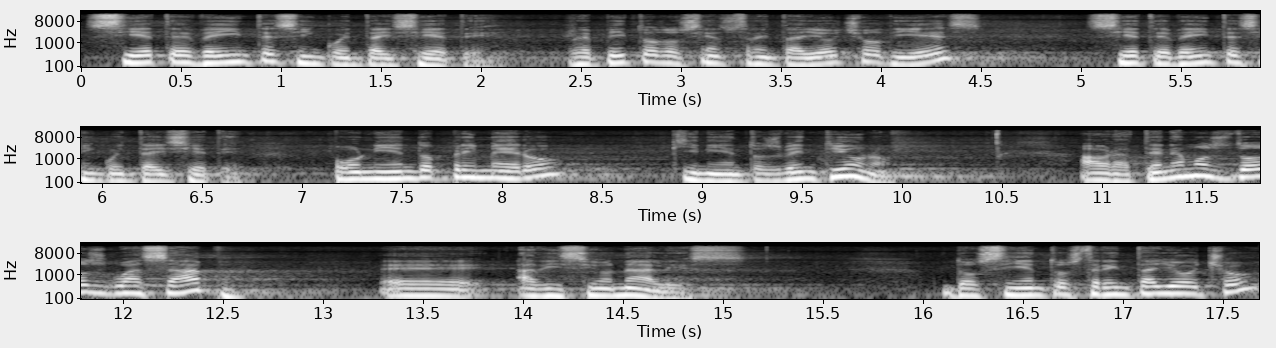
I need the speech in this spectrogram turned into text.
720 57. Repito, 238 10 720-57, poniendo primero 521. Ahora, tenemos dos WhatsApp eh, adicionales, 238,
